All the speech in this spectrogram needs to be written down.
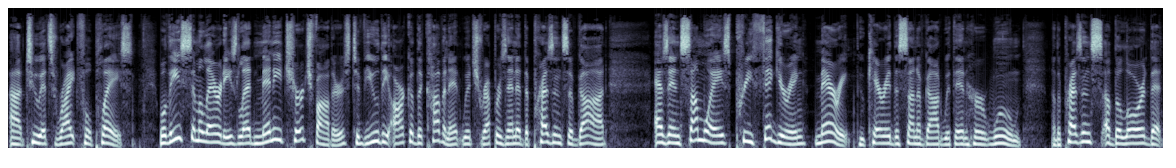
uh, to its rightful place. Well, these similarities led many church fathers to view the Ark of the Covenant, which represented the presence of God, as in some ways prefiguring Mary, who carried the Son of God within her womb. Now, the presence of the Lord that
